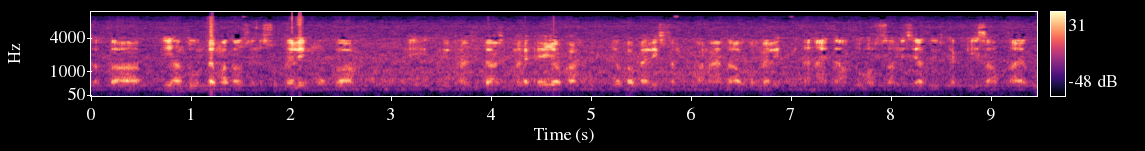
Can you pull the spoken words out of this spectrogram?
tota, ihan tuntematon sinne sun pelin mukaan. Niin nythän sitä on sitten melkein joka, joka pelissä mukana näitä autopelit, mitä näitä on tulossa, niin sieltä yhtäkkiä saattaa joku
